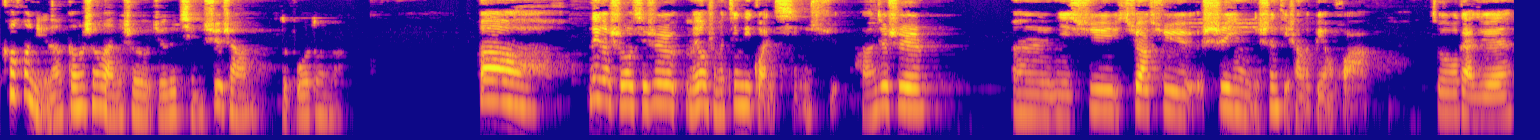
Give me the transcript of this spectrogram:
客户你呢？刚生完的时候有觉得情绪上的波动吗？啊，那个时候其实没有什么精力管情绪，好像就是，嗯，你需需要去适应你身体上的变化。就我感觉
